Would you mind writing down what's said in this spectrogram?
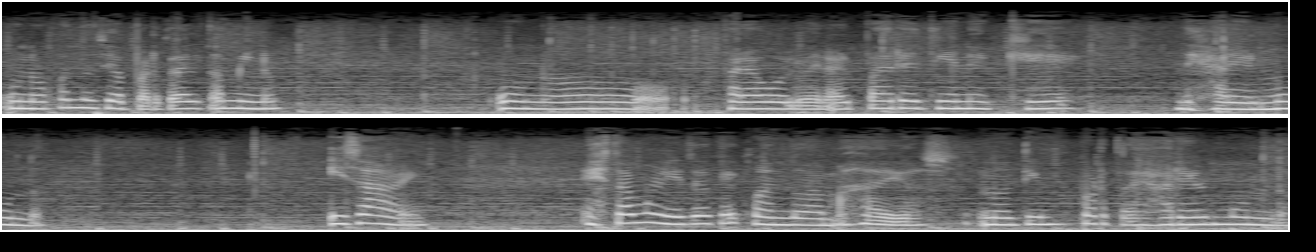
Uno cuando se aparta del camino, uno para volver al Padre tiene que dejar el mundo. Y saben, es tan bonito que cuando amas a Dios no te importa dejar el mundo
